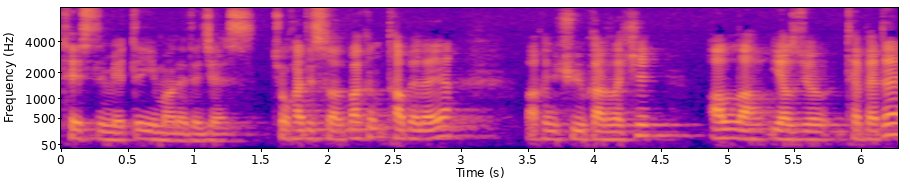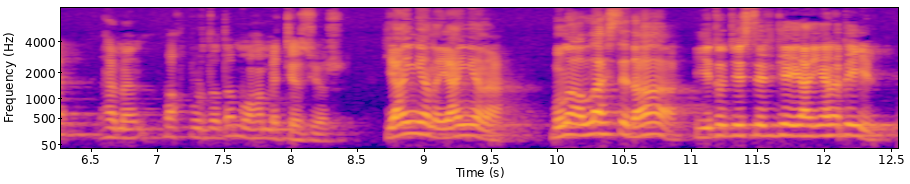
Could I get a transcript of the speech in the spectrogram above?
teslimiyetle iman edeceğiz. Çok hadis var. Bakın tabelaya. Bakın şu yukarıdaki Allah yazıyor tepede. Hemen bak burada da Muhammed yazıyor. Yan yana yan yana. Bunu Allah istedi ha. Yiğit Hoca istedi diye yan yana değil.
